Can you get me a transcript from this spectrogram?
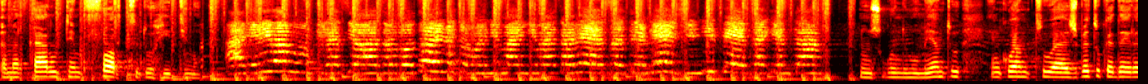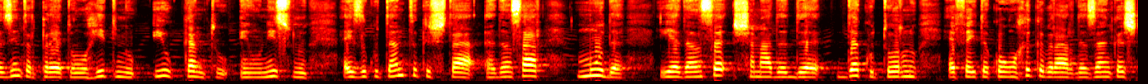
a marcar o tempo forte do ritmo. Num segundo momento, enquanto as batucadeiras interpretam o ritmo e o canto em uníssono, a executante que está a dançar muda e a dança, chamada de dacotorno, é feita com o requebrar das ancas,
